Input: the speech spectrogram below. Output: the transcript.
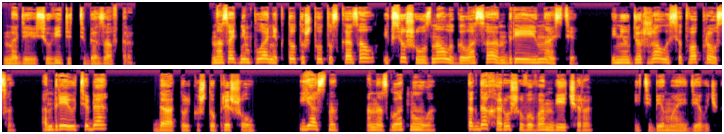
«Надеюсь увидеть тебя завтра». На заднем плане кто-то что-то сказал, и Ксюша узнала голоса Андрея и Насти и не удержалась от вопроса. «Андрей у тебя?» «Да, только что пришел». «Ясно», — она сглотнула. «Тогда хорошего вам вечера». «И тебе, моя девочка».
